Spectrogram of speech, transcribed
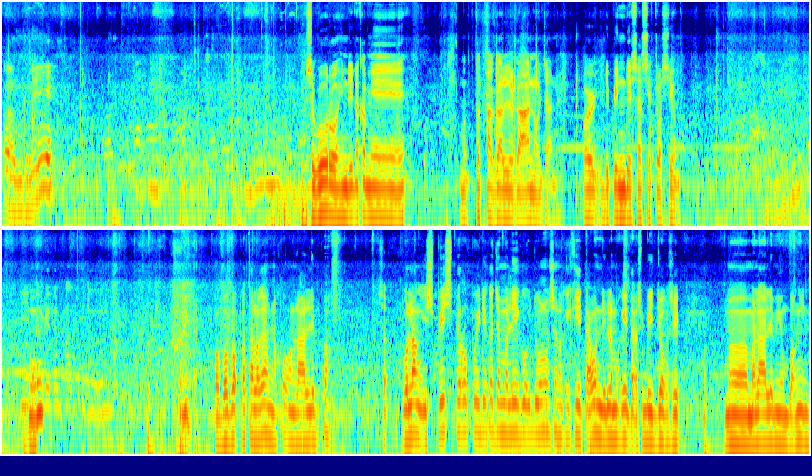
Andre. Siguro hindi na kami magtatagal gaano dyan. Or depende sa sitwasyon. Oh. Pababa pa talaga. Naku, ang lalim pa. Sa, walang space pero pwede ka dyan maligo doon sa nakikita ko. Hindi lang makita sa video kasi ma- malalim yung bangin.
